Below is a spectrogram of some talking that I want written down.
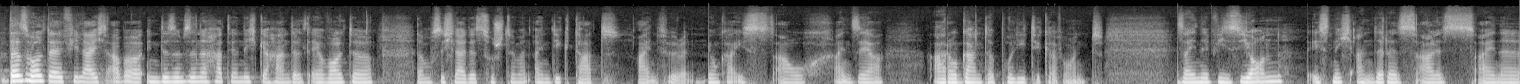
das wollte er vielleicht, aber in diesem Sinne hat er nicht gehandelt. Er wollte, da muss ich leider zustimmen, ein Diktat einführen. Juncker ist auch ein sehr arroganter Politiker und seine Vision ist nicht anderes als eine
